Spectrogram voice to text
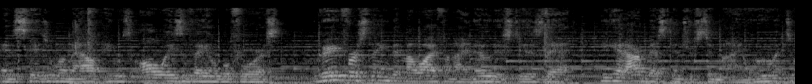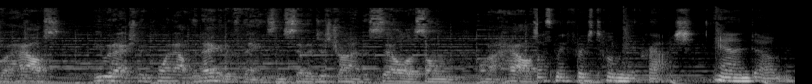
and schedule them out. He was always available for us. The very first thing that my wife and I noticed is that he had our best interest in mind. When we went to a house, he would actually point out the negative things instead of just trying to sell us on, on a house. lost my first home in the crash and um,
